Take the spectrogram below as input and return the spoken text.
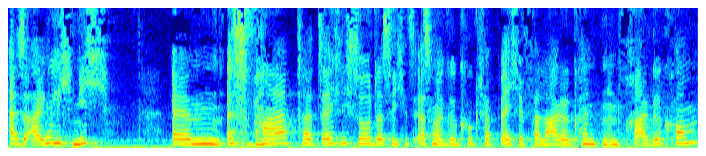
Also eigentlich nicht. Ähm, es war tatsächlich so, dass ich jetzt erstmal geguckt habe, welche Verlage könnten in Frage kommen.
